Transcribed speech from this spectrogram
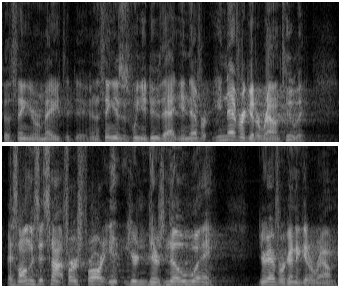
to the thing you were made to do. And the thing is, is when you do that, you never you never get around to it. As long as it's not first priority, it, there's no way you're ever going to get around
